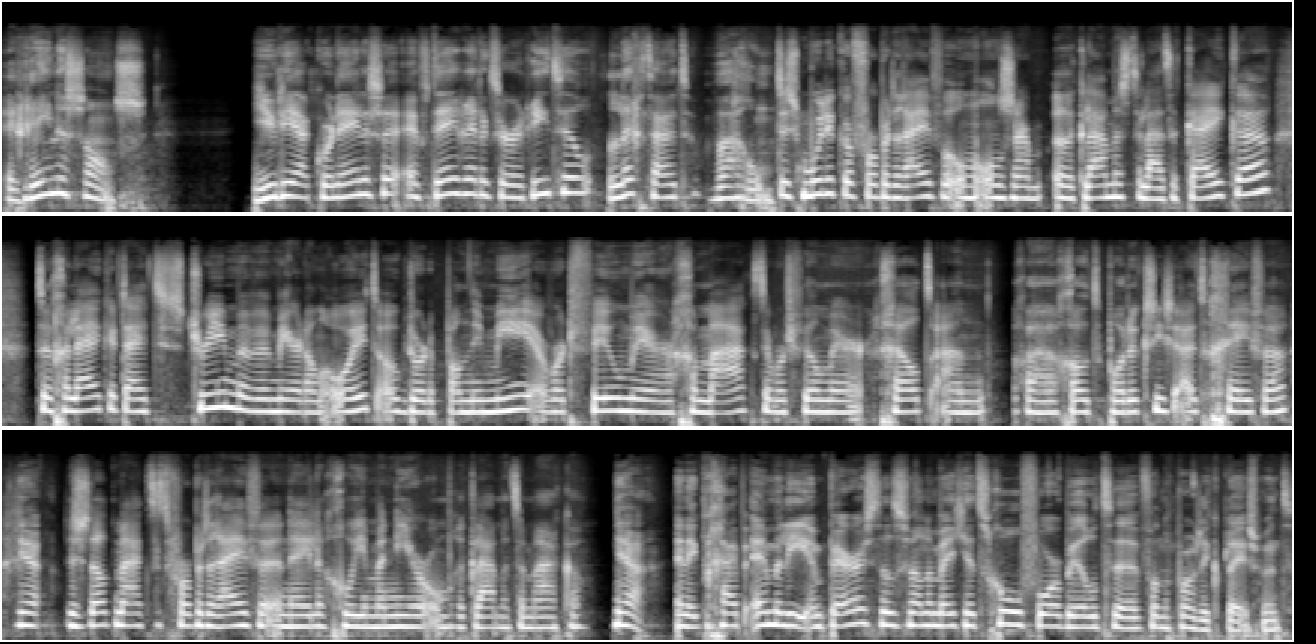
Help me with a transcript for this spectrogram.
renaissance. Julia Cornelissen, FD-redacteur Retail, legt uit waarom. Het is moeilijker voor bedrijven om ons naar reclames te laten kijken. Tegelijkertijd streamen we meer dan ooit, ook door de pandemie. Er wordt veel meer gemaakt, er wordt veel meer geld aan uh, grote producties uitgegeven. Ja. Dus dat maakt het voor bedrijven een hele goede manier om reclame te maken. Ja, en ik begrijp Emily in Paris, dat is wel een beetje het schoolvoorbeeld uh, van de product placement.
